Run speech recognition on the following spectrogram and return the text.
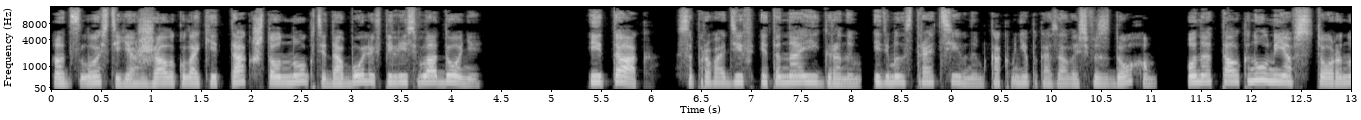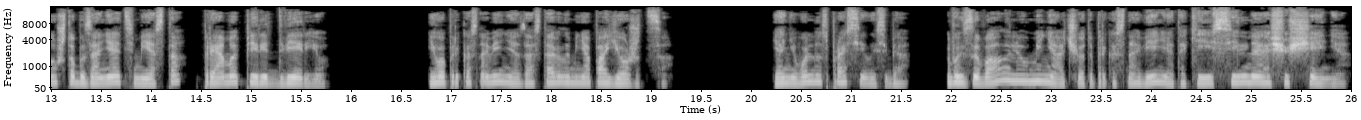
От злости я сжала кулаки так, что ногти до боли впились в ладони. Итак, Сопроводив это наигранным и демонстративным, как мне показалось, вздохом, он оттолкнул меня в сторону, чтобы занять место прямо перед дверью. Его прикосновение заставило меня поежиться. Я невольно спросила себя, вызывало ли у меня чье-то прикосновение такие сильные ощущения.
